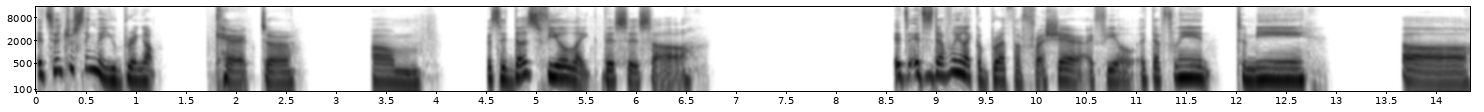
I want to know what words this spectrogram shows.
It's interesting that you bring up character, um, because it does feel like this is uh It's it's definitely like a breath of fresh air. I feel it definitely to me, uh,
